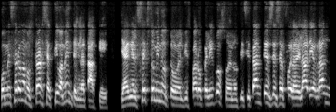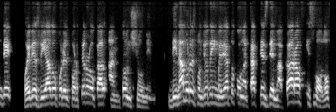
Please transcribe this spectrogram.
comenzaron a mostrarse activamente en el ataque. Ya en el sexto minuto, el disparo peligroso de los visitantes desde fuera del área grande fue desviado por el portero local Anton Shunin. Dinamo respondió de inmediato con ataques de Makarov y Smolov,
